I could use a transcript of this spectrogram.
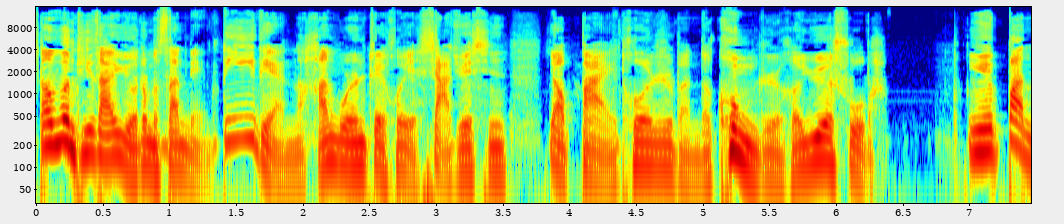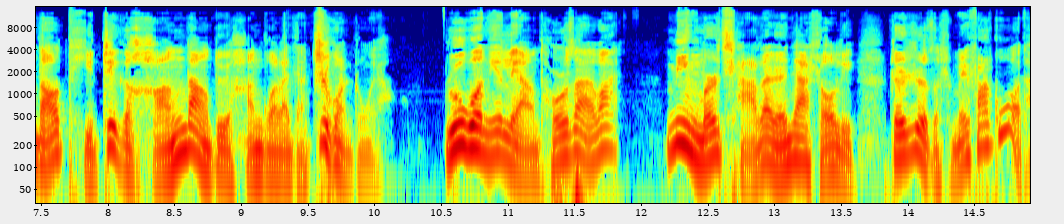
但问题在于有这么三点：第一点呢，韩国人这回也下决心要摆脱日本的控制和约束吧，因为半导体这个行当对韩国来讲至关重要。如果你两头在外，命门卡在人家手里，这日子是没法过的。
